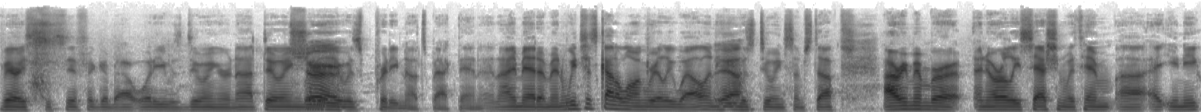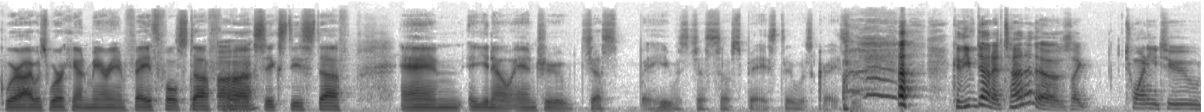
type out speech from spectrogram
very specific about what he was doing or not doing, but he was pretty nuts back then. And I met him, and we just got along really well. And Yeah. he was doing some stuff. I remember an early session with him uh, at Unique where I was working on Marianne Faithfull stuff, Uh-huh. like '60s stuff, and you know Andrew just he was just so spaced. It was crazy. Because you've done a ton of those, like 22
